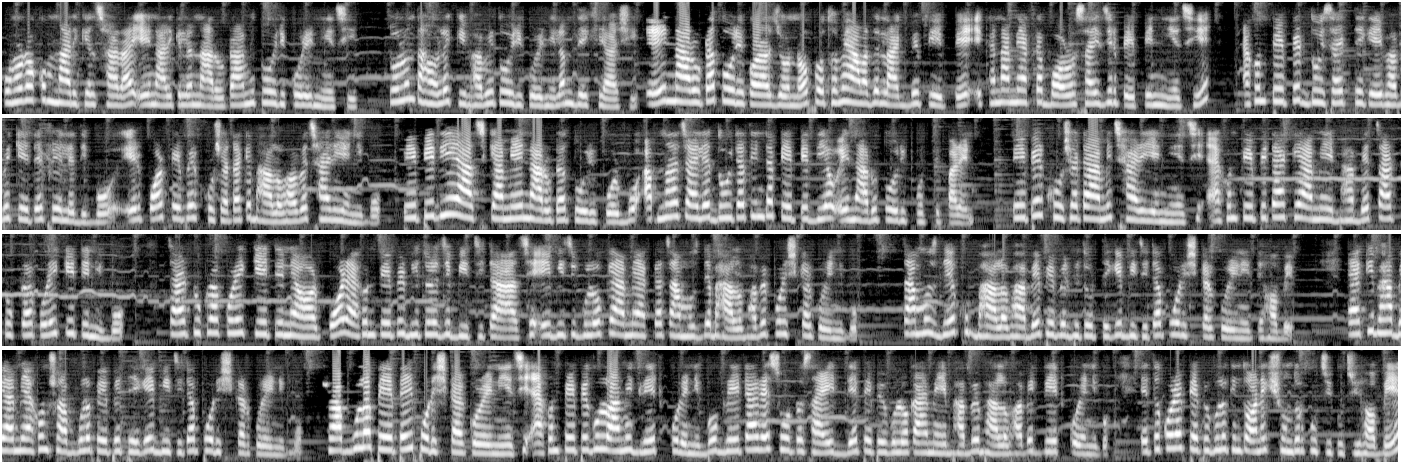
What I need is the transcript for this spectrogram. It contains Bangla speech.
কোনো রকম নারিকেল ছাড়াই এই নারিকেলের নাড়ুটা আমি তৈরি করে নিয়েছি। চলুন তাহলে কীভাবে তৈরি করে নিলাম দেখে আসি। এই নাড়ুটা তৈরি করার জন্য প্রথমে আমাদের লাগবে পেঁপে। এখানে আমি একটা বড় সাইজের পেঁপে নিয়েছি। এখন পেঁপের দুই সাইড থেকে এইভাবে কেটে ফেলে দিব। এরপর পেঁপের খোসাটাকে ভালোভাবে ছাড়িয়ে নিব। পেঁপে দিয়ে আজকে আমি এই নাড়ুটা তৈরি করব। আপনারা চাইলে দুইটা, তিনটা পেঁপে দিয়েও এই নাড়ু তৈরি করতে পারেন। পেঁপের খোসাটা আমি ছাড়িয়ে নিয়েছি। এখন পেঁপেটাকে আমি এভাবে চার টুকরা করে কেটে নিব। চার টুকরা করে কেটে নেওয়ার পর এখন পেঁপের ভিতরে যে বিচিটা আছে, এই বিচিগুলোকে আমি একটা চামচ দিয়ে ভালোভাবে পরিষ্কার করে নিব। চামচ দিয়ে খুব ভালোভাবে পেঁপের ভিতর থেকে বিচিটা পরিষ্কার করে নিতে হবে। একইভাবে আমি এখন সবগুলো পেঁপে থেকে বিচিটা পরিষ্কার করে নিব। সবগুলো পেঁপেই পরিষ্কার করে নিয়েছি। এখন পেঁপেগুলো আমি গ্রেট করে নিব। গ্রেটারে ছোট সাইড দিয়ে পেঁপেগুলোকে আমি এভাবে ভালোভাবে গ্রেট করে নিব। এতে করে পেঁপেগুলো কিন্তু অনেক সুন্দর কুচি কুচি হবে।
